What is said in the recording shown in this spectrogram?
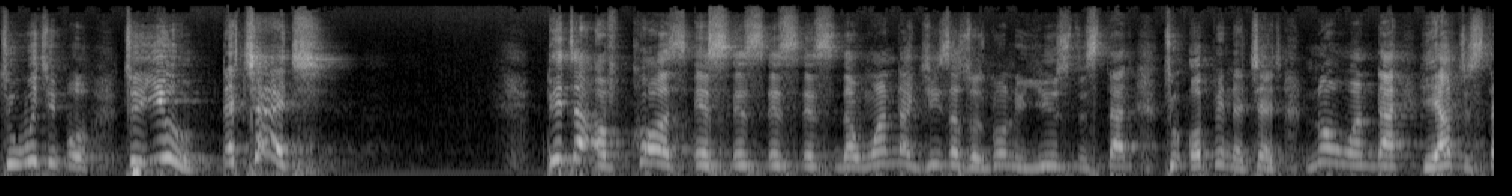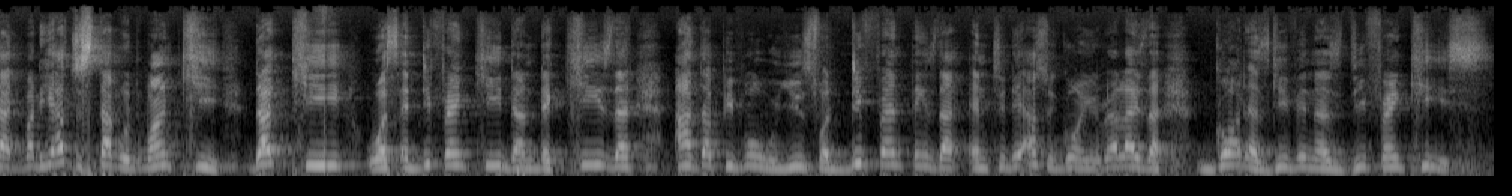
to which people? To you, the church. Peter, of course, is, is, is, is the one that Jesus was going to use to start to open the church. No wonder he had to start, but he had to start with one key. That key was a different key than the keys that other people will use for different things. That and today, as we go, you realize that God has given us different keys.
